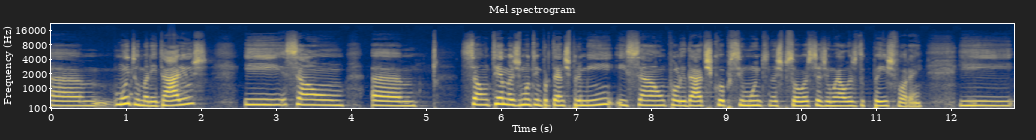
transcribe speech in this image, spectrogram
um, muito humanitários e são são temas muito importantes para mim e são qualidades que eu aprecio muito nas pessoas, sejam elas de que país forem. E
